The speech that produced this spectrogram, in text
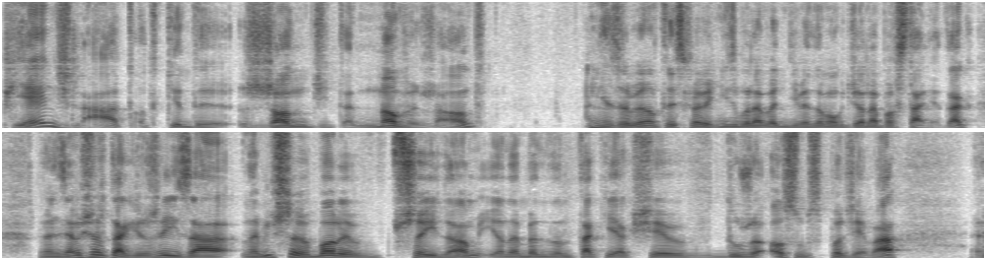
5 lat, od kiedy rządzi ten nowy rząd, nie zrobiono w tej sprawie nic, bo nawet nie wiadomo, gdzie ona powstanie, tak? No więc ja myślę, że tak, jeżeli za najbliższe wybory przyjdą i one będą takie, jak się dużo osób spodziewa, e,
